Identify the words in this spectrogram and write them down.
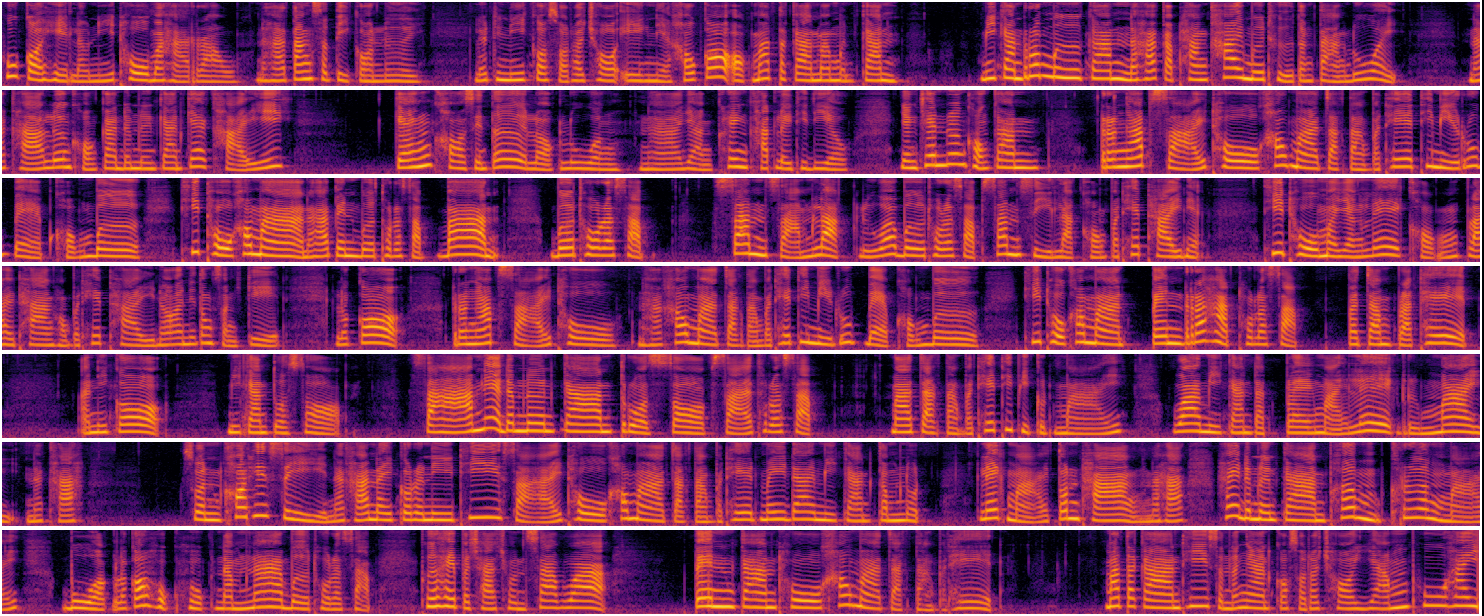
ผู้ก่อเหตุเหล่านี้โทรมาหาเรานะคะ ตั้งสติก่อนเลย แล้วทีนี้กสทชอเองเนี่ยเขาก็ออกมาตรการมาเหมือนกัน มีการร่วมมือกันนะคะ กับทางค่ายมือถือต่างๆด้วยนะคะ เรื่องของการดำเนินการแก้ไข แก๊งคอร์เซนเตอร์หลอกลวงนะอย่างเคร่งครัดเลยทีเดียว อย่างเช่นเรื่องของการ ระงับสายโทรเข้ามาจากต่างประเทศที่มีรูปแบบของเบอร์ที่โทรเข้ามานะคะเป็นเบอร์โทรศัพท์บ้าน เบอร์โทรศัพท์สั้น 3 หลัก หรือว่าเบอร์โทรศัพท์สั้น 4 หลักของประเทศไทยเนี่ยที่โทรมายังเลขของปลายทางของประเทศไทยเนาะอันนี้ต้องสังเกต แล้วก็ระงับสายโทรนะคะเข้ามาจากต่างประเทศที่มีรูปแบบของเบอร์ ที่โทรเข้ามาเป็นรหัสโทรศัพท์ประจำประเทศ อันนี้ก็มีการตรวจสอบ 3. เนี่ยดำเนินการตรวจสอบสายโทรศัพท์ มาจากต่างประเทศที่ผิดกฎหมาย ว่ามีการดัดแปลงหมายเลขหรือไม่นะคะ ส่วนข้อที่4นะคะในกรณีที่สายโทรเข้ามาจากต่างประเทศไม่ได้มีการกำหนดเลขหมายต้นทางนะคะ ให้ดำเนินการเพิ่มเครื่องหมายบวกแล้วก็ 66นำหน้าเบอร์โทรศัพท์ เพื่อให้ประชาชนทราบว่า เป็นการโทรเข้ามาจากต่างประเทศ มาตรการที่สำนักงงานกสทช ย้ำผู้ให้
